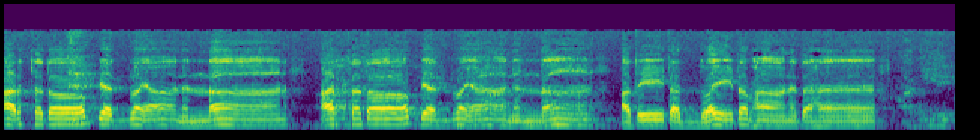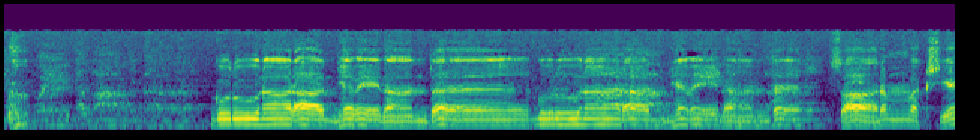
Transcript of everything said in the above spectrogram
अर्थतोऽप्यद्वयानन्दान् अर्थतोऽप्यद्वयानन्दान् अतीतद्वैतभानतः। गुरूनाराध्य वेदान्त सारं वक्ष्ये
